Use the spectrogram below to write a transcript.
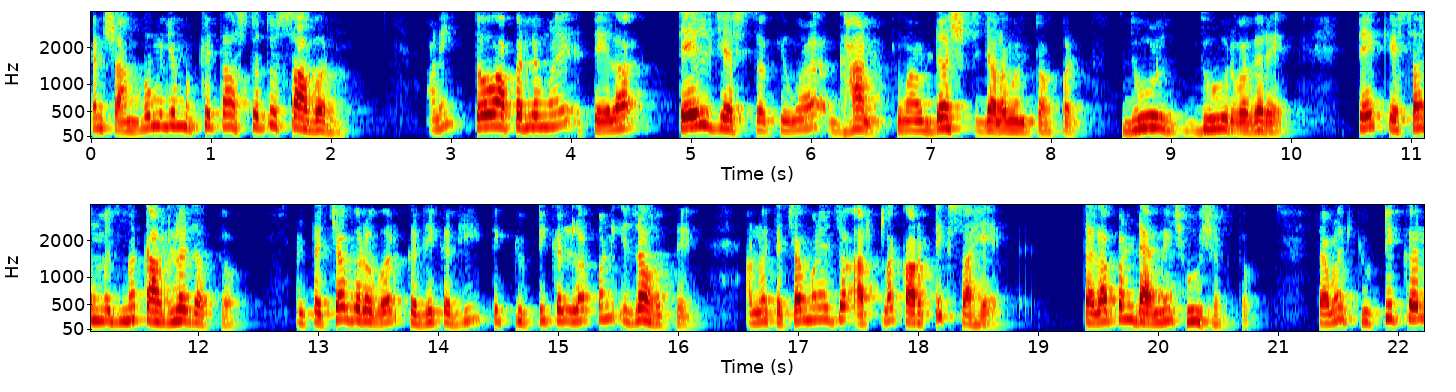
कारण शॅम्पू म्हणजे मुख्यतः असतो तो साबण आणि तो वापरल्यामुळे तेला तेल जे असतं किंवा घाण किंवा डस्ट ज्याला म्हणतो आपण, धूळ, धूर वगैरे ते केसांमधनं काढलं जातं आणि त्याच्याबरोबर कधीकधी ते क्युटिकलला पण इजा होते आणि मग त्याच्यामुळे जो आतला कॉर्टिक्स आहे, त्याला पण डॅमेज होऊ शकतं. त्यामुळे क्युटिकल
